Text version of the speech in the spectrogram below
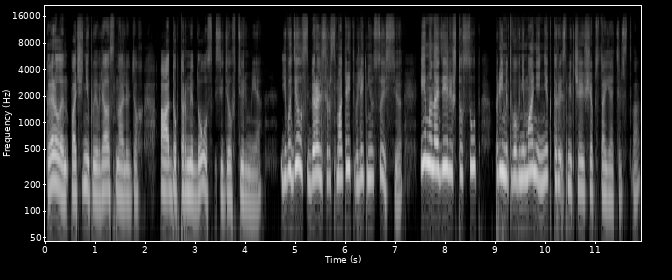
Кэролайн почти не появлялась на людях, а доктор Медоуз сидел в тюрьме. Его дело собирались рассмотреть в летнюю сессию, и мы надеялись, что суд примет во внимание некоторые смягчающие обстоятельства.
